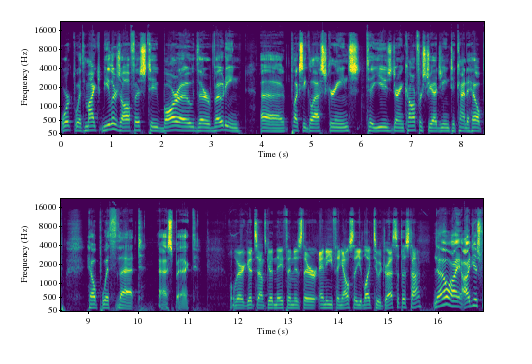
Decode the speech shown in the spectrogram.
worked with Mike Bueller's office to borrow their voting uh, plexiglass screens to use during conference judging to kind of help help with that aspect. Well, very good. Sounds good, Nathan. Is there anything else that you'd like to address at this time? No, I, I just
